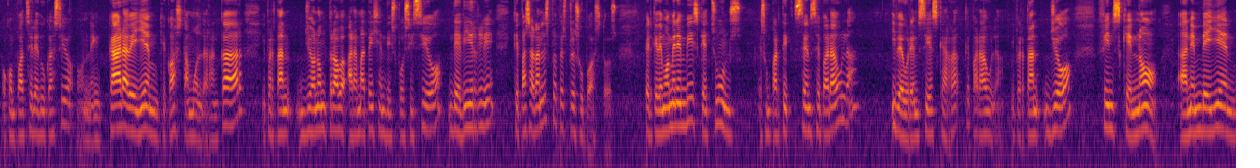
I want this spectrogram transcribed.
o com pot ser educació, on encara veiem que costa molt d'arrencar i per tant jo no em trobo ara mateix en disposició de dir-li què passaran els propers pressupostos, perquè de moment hem vist que Junts és un partit sense paraula i veurem si Esquerra té paraula. I per tant, jo, fins que no anem veient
